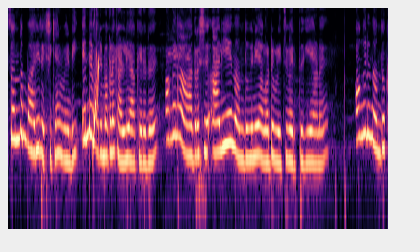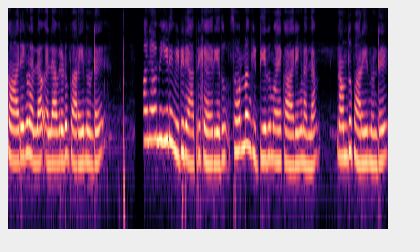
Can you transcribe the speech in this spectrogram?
സ്വന്തം ഭാര്യയെ രക്ഷിക്കാൻ വേണ്ടി എന്റെ മരുമകളെ കള്ളിയാക്കരുത്. അങ്ങനെ ആദർശ് അനിയെ നന്ദുവിനെ അങ്ങോട്ട് വിളിച്ചു വരുത്തുകയാണ്. അങ്ങനെ നന്ദു കാര്യങ്ങളെല്ലാം എല്ലാവരോടും പറയുന്നുണ്ട്. അനാമികയുടെ വീട്ടിൽ രാത്രി കയറിയതും സ്വർണം കിട്ടിയതുമായ കാര്യങ്ങളെല്ലാം നന്ദു പറയുന്നുണ്ട്.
